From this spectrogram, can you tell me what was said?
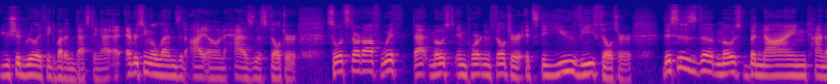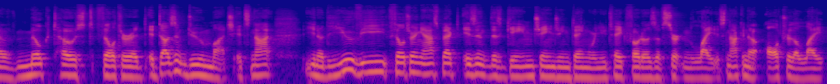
you should really think about investing. I, every single lens that I own has this filter. So let's start off with that most important filter. It's the UV filter. This is the most benign kind of milk toast filter. It, it doesn't do much. It's not, you know, the UV filtering aspect isn't this game changing thing when you take photos of certain light. It's not going to alter the light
